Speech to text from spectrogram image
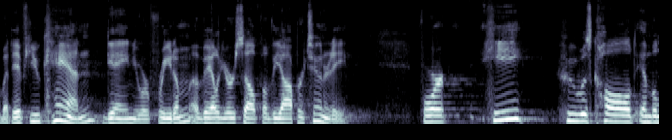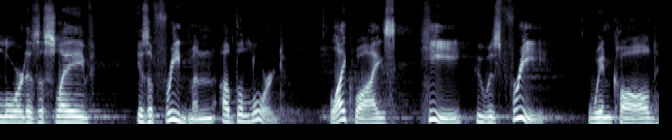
But if you can gain your freedom, avail yourself of the opportunity. For he who was called in the Lord as a slave is a freedman of the Lord. Likewise, he who was free when called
